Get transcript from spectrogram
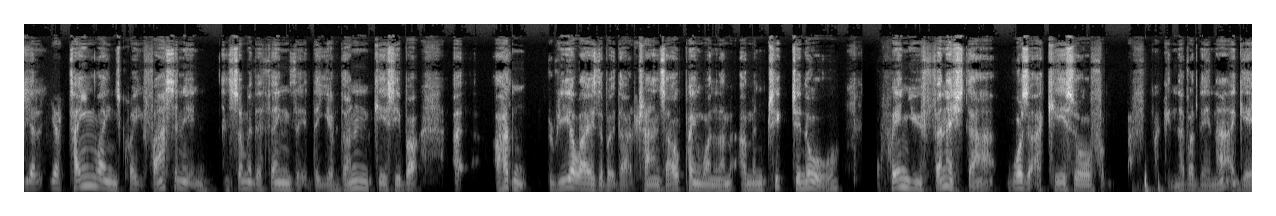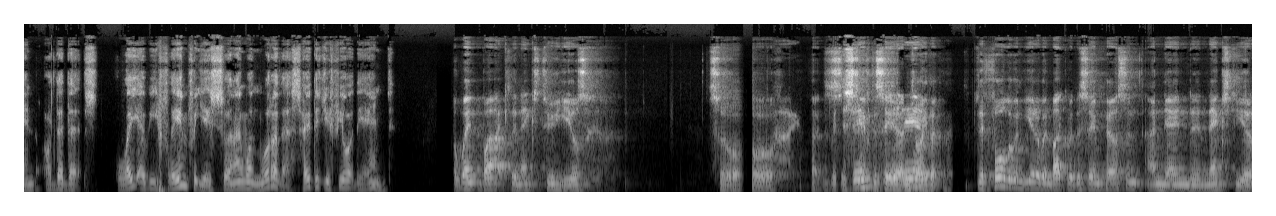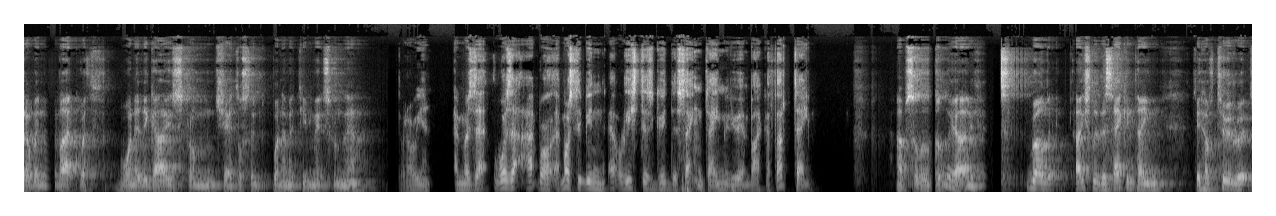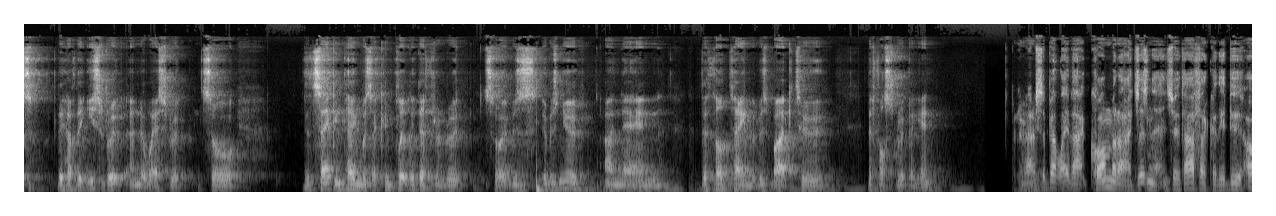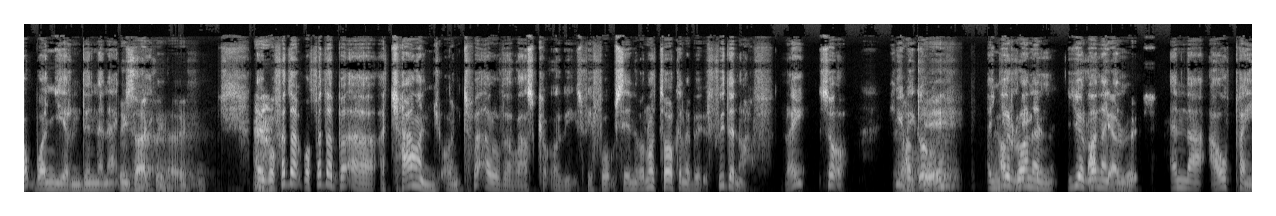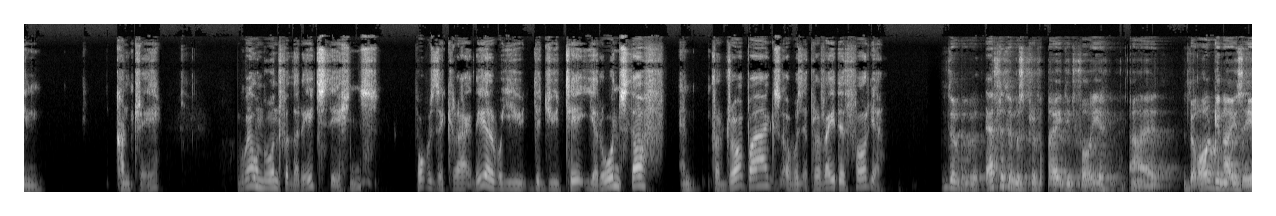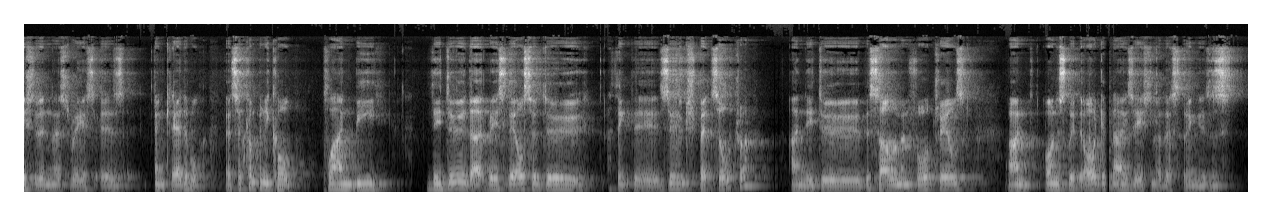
your your timeline's quite fascinating and some of the things that, that you've done, Casey. But I, I hadn't realised about that Transalpine one, and I'm I'm intrigued to know when you finished that. Was it a case of I can never do that again, or did it light a wee flame for you? So, and I want more of this. How did you feel at the end? I went back the next two years. So it's safe same- to say I enjoyed it. The following year I went back with the same person, and then the next year I went back with one of the guys from Shettleston, one of my teammates from there. Brilliant. And was it was it well? It must have been at least as good the second time if you went back a third time. Absolutely, aye. Well, actually, the second time they have two routes. They have the east route and the west route. So the second time was a completely different route. So it was it was new, and then the third time it was back to the first route again. That's a bit like that comrades, isn't it? In South Africa, they do it up one year and doing the next. Exactly. aye. Now we've had a, we've had a bit of a challenge on Twitter over the last couple of weeks for folks saying we're not talking about food enough, right? So here we go. Okay. And How you're can we get running, you're Back to running our in, that alpine country, well known for their aid stations. What was the crack there? Were you did you take your own stuff and for drop bags, or was it provided for you? The, everything was provided for you. Uh, the organisation in this race is incredible. It's a company called Plan B. They do that race. They also do, I think, the Zugspitze Ultra, and they do the Salomon Four Trails. And honestly, the organisation of this thing is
